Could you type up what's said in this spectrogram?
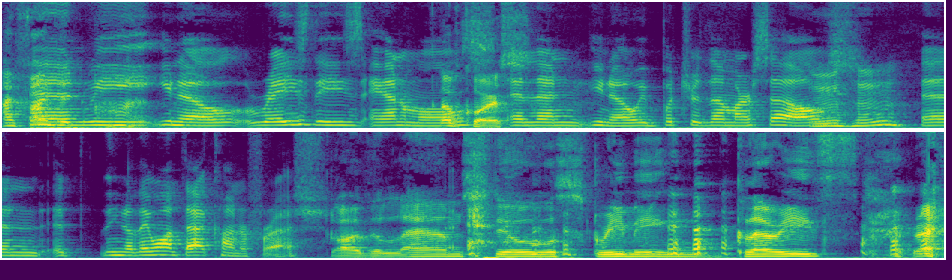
I find and it we, you know, raise these animals, Of course. and then you know we butcher them ourselves, Mm-hmm. and it, you know, they want that kind of fresh. are the lambs still screaming, Clarice? Right?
